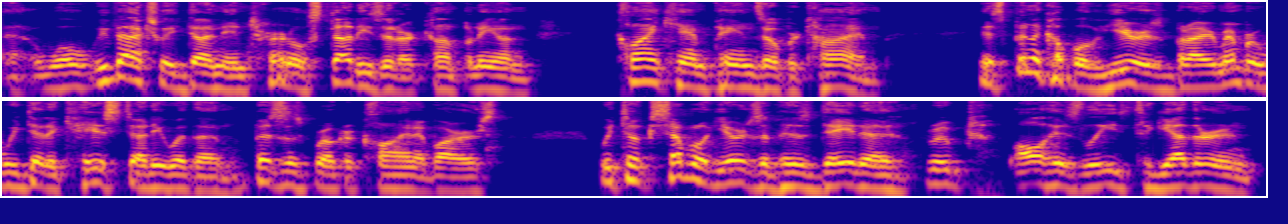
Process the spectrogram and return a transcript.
Uh, well, we've actually done internal studies at our company on client campaigns over time. It's been a couple of years, but I remember we did a case study with a business broker client of ours. We took several years of his data, grouped all his leads together in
